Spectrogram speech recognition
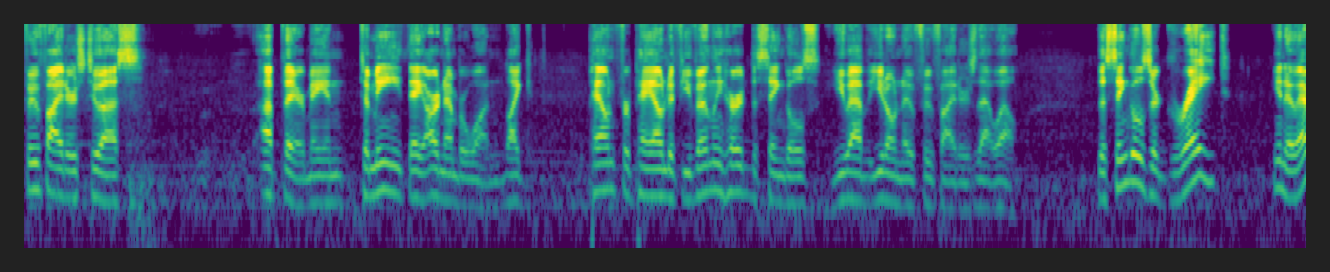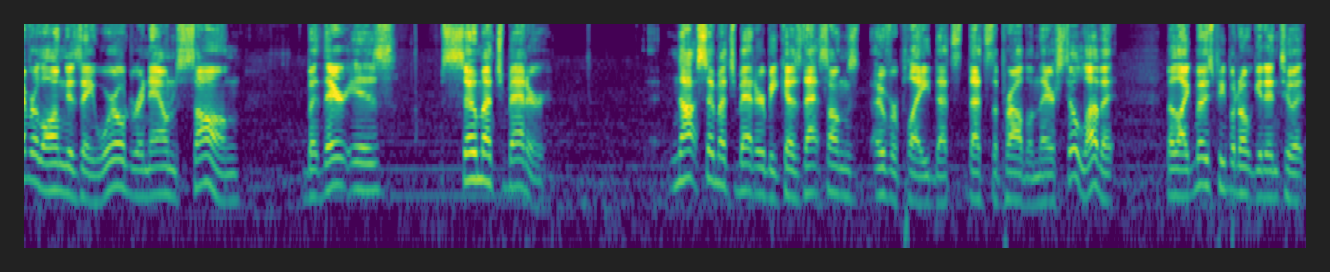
Foo Fighters to us, up there, man. To me, they are number one. Like, pound for pound, if you've only heard the singles, you have you don't know Foo Fighters that well. The singles are great. You know, Everlong is a world renowned song, but there is so much better. Not so much better because that song's overplayed. That's that's the problem there. Still love it, but like most people don't get into it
